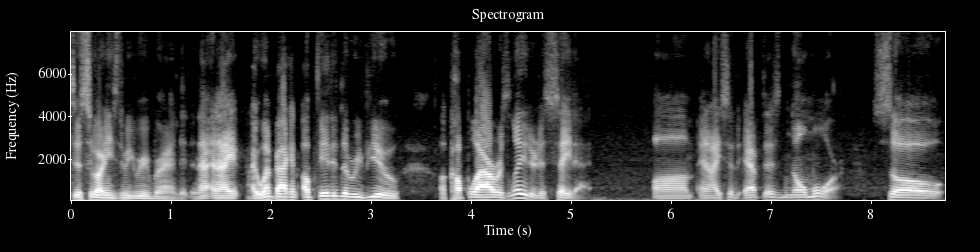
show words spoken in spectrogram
this cigar needs to be rebranded. And I, and I, I went back and updated the review a couple hours later to say that. Um, and I said after this, no more. So,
